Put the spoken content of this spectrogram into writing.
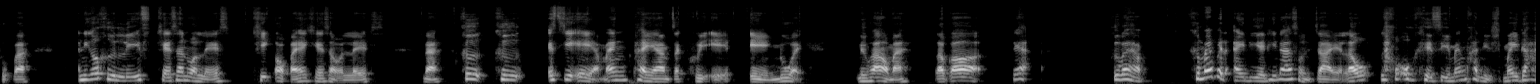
ถูกปะอันนี้ก็คือ leave c a s o n Wallace คิกออกไปให้ c a s o n Wallace นะ คือคือ SGA อะแม่งพยายามจะ create เองด้วย นึกภาพออกไหมแล้วก็เนี่ย คือแบบ คือแม่งเป็นไอเดียที่น่าสนใจ แล้วแล้ว OKC แม่ง punish ไม่ได้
